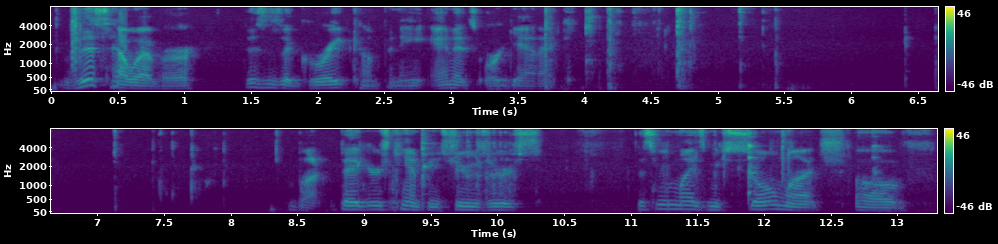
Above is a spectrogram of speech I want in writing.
This, however, this is a great company and it's organic. But beggars can't be choosers. This reminds me so much of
